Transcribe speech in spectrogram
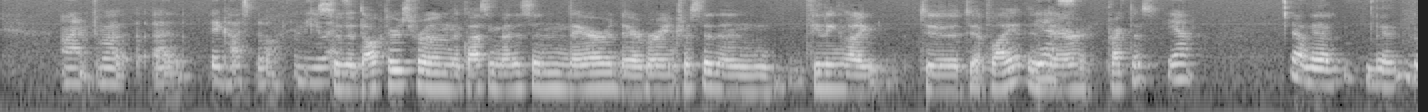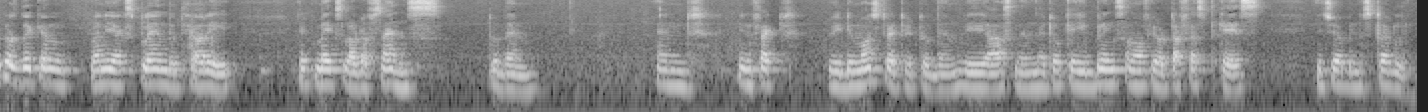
on from a, a big hospital in the U.S. So the doctors from the classic medicine there, they're very interested in feeling like to, to apply it in Yes. their practice. yeah, Yeah, they are they, because they can when you explain the theory, it makes a lot of sense to them. And in fact, we demonstrate it to them. We ask them that okay, you bring some of your toughest case, which you have been struggling.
